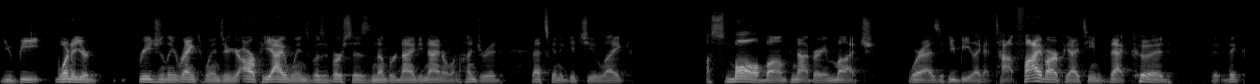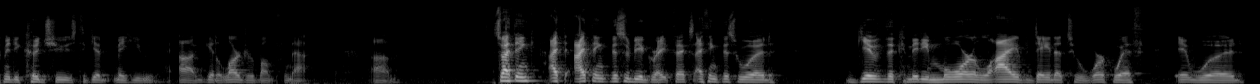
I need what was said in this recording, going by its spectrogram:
you beat one of your regionally ranked wins or your RPI wins was versus number 99 or 100. That's going to get you like a small bump, not very much. Whereas if you beat like a top five RPI team, that could the, the committee could choose to give make you uh, get a larger bump from that. Um, so I think I, th- I think this would be a great fix. I think this would give the committee more live data to work with. It would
